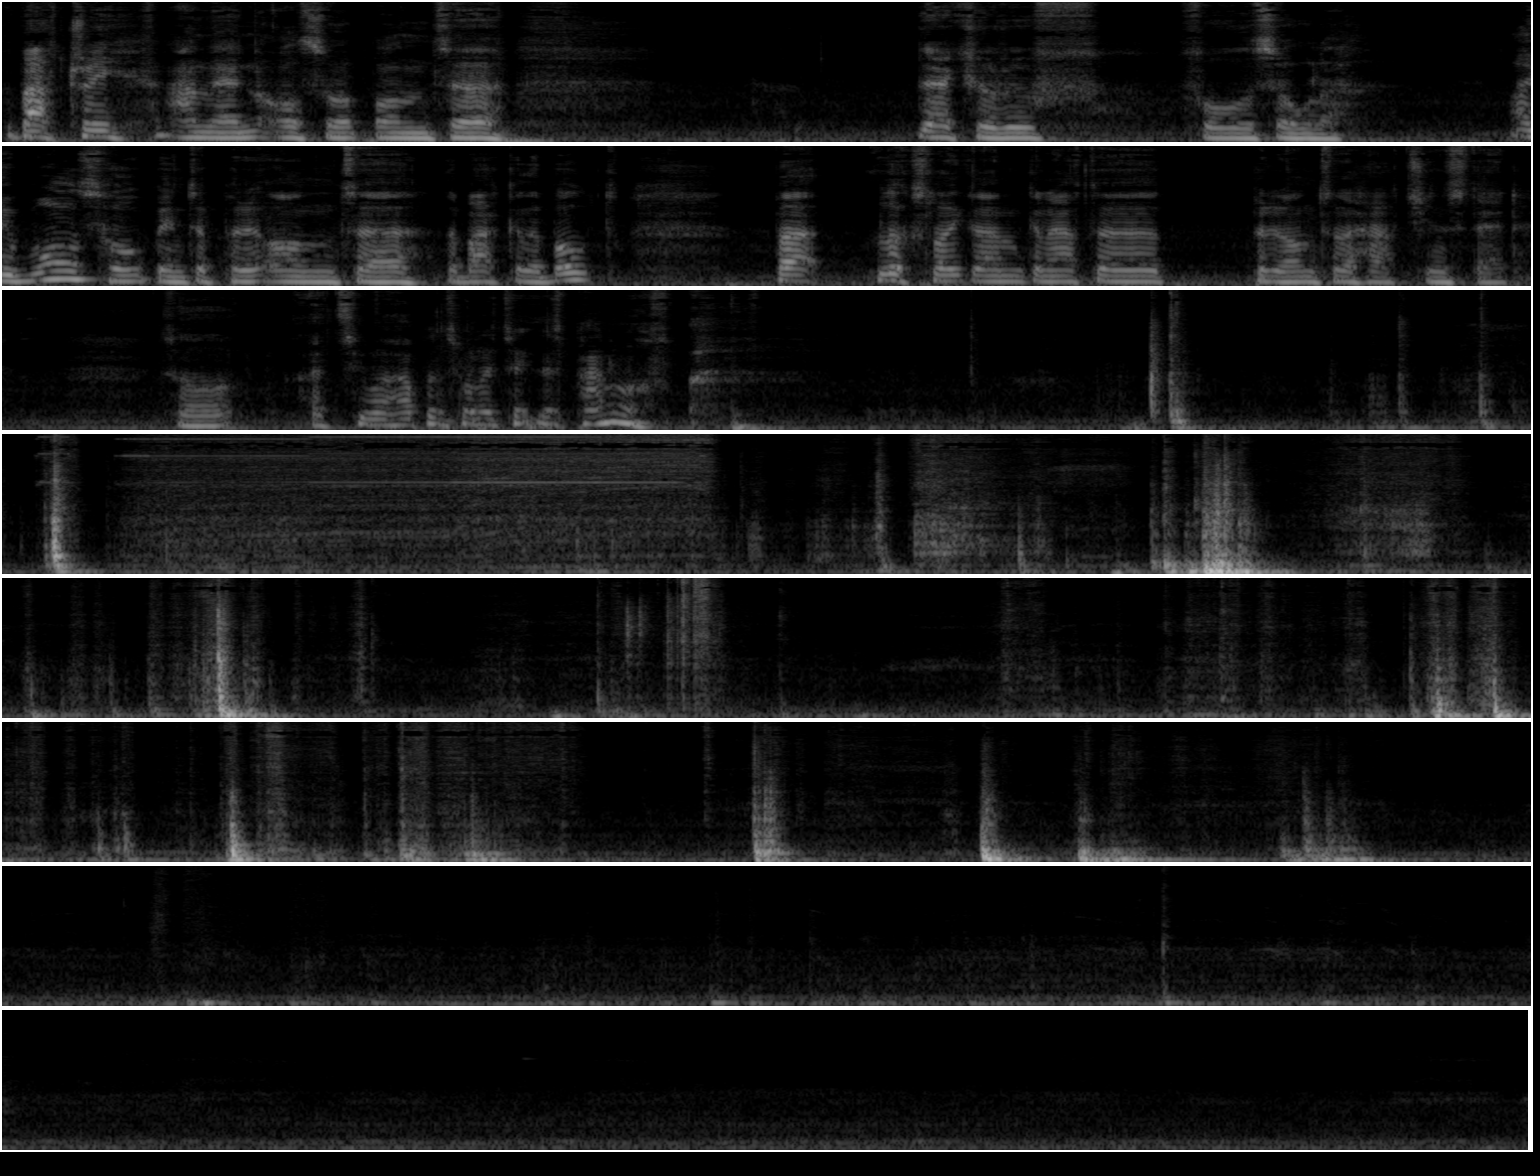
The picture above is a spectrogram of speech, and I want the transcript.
the battery and then also up onto the actual roof for the solar. I was hoping to put it onto the back of the boat but looks like I'm gonna have to put it onto the hatch instead. So let's see what happens when I take this panel off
